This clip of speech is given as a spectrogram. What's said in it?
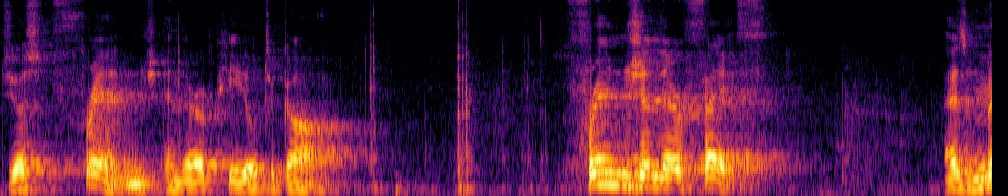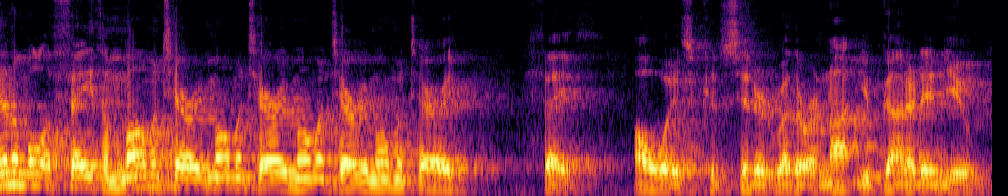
just fringe in their appeal to God, fringe in their faith. As minimal a faith, a momentary, momentary, momentary, momentary faith, always considered whether or not you've got it in you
